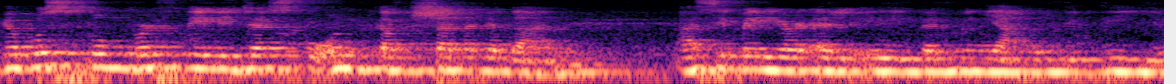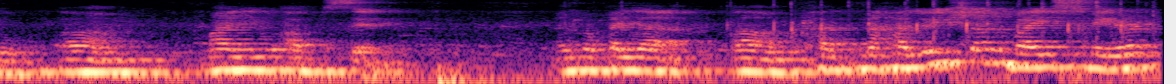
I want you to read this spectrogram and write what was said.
Gabos kong birthday ni Jess poon kang siya nagadan. Ah, si Mayor L.A. Berminyakong Digdiyo. Um, mayong absent. Ano kaya, um, nahaloy siyang vice mayor.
